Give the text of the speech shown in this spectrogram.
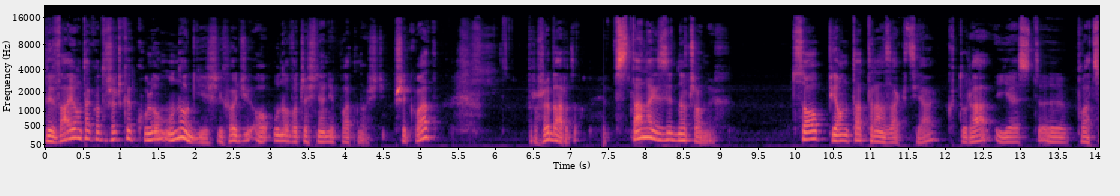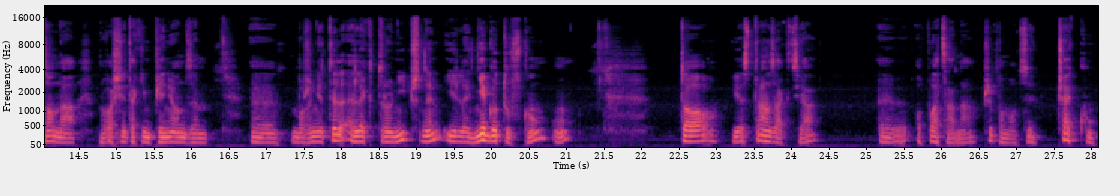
bywają taką troszeczkę kulą u nogi, jeśli chodzi o unowocześnianie płatności. Przykład? Proszę bardzo. W Stanach Zjednoczonych co piąta transakcja, która jest y, płacona no właśnie takim pieniądzem, y, może nie tyle elektronicznym, ile niegotówką, to jest transakcja opłacana przy pomocy czeku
